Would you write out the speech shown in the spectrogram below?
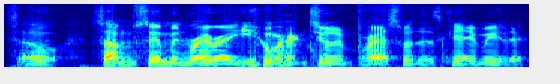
So, so I'm assuming Ray Ray, you weren't too impressed with this game either.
